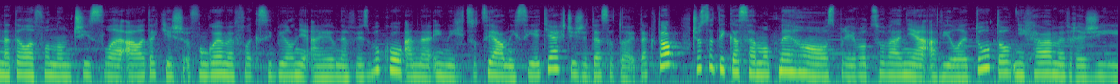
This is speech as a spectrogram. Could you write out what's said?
na telefónnom čísle, ale taktiež fungujeme flexibilne aj na Facebooku a na iných sociálnych sieťach, čiže dá sa to aj takto. Čo sa týka samotného sprievodcovania a výletu, to nechávame v režii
